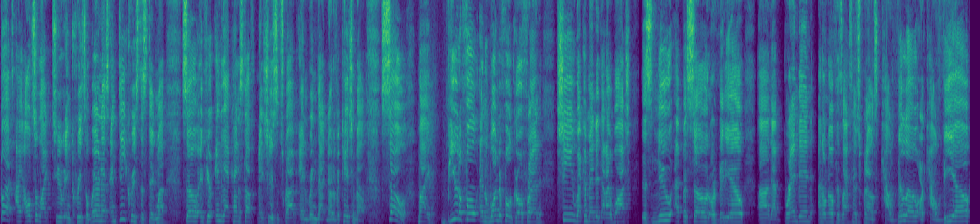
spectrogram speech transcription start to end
But I also like to increase awareness and decrease the stigma. So if you're into that kind of stuff, make sure you subscribe and ring that notification bell. So my beautiful and wonderful girlfriend, she recommended that I watch this new episode or video uh, that Brandon, I don't know if his last name is pronounced Calvillo or Calvillo,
